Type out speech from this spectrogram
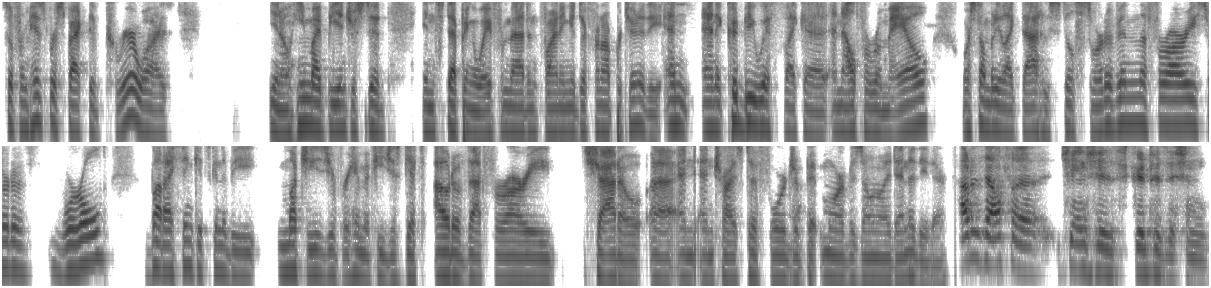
So from his perspective, career wise, you know he might be interested in stepping away from that and finding a different opportunity and and it could be with like a, an alfa romeo or somebody like that who's still sort of in the ferrari sort of world but i think it's going to be much easier for him if he just gets out of that ferrari shadow uh, and and tries to forge a bit more of his own identity there. How does alpha change his grid position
